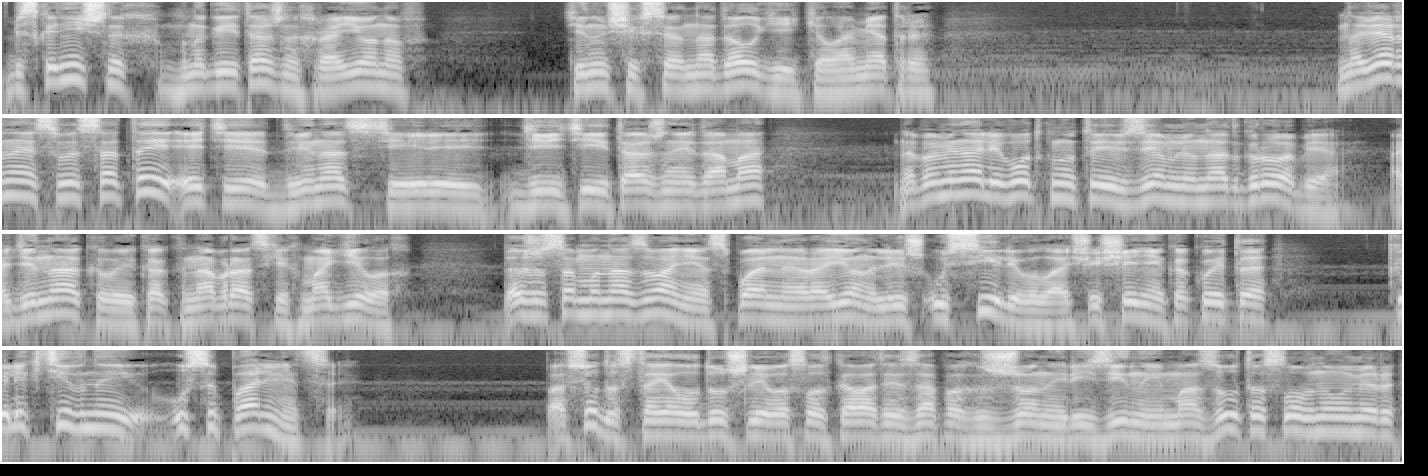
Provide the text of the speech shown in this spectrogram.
бесконечных многоэтажных районов, тянущихся на долгие километры. Наверное, с высоты эти 12 или 9-этажные дома напоминали воткнутые в землю надгробия, одинаковые, как на братских могилах. Даже само название «спальный район» лишь усиливало ощущение какой-то коллективной усыпальницы – Повсюду стоял удушливо сладковатый запах сжженной резины и мазута, словно умер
